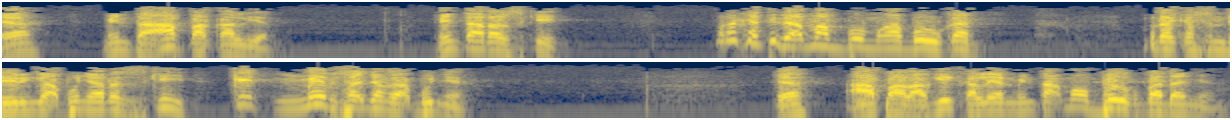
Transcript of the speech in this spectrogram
Ya, minta apa kalian? Minta rezeki. Mereka tidak mampu mengabulkan. Mereka sendiri nggak punya rezeki. Kitmir saja nggak punya. Ya, apalagi kalian minta mobil kepadanya.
